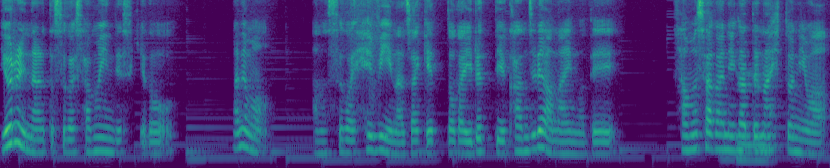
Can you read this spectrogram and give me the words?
夜になるとすごい寒いんですけど、まあ、でもあのすごいヘビーなジャケットがいるっていう感じではないので寒さが苦手な人には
